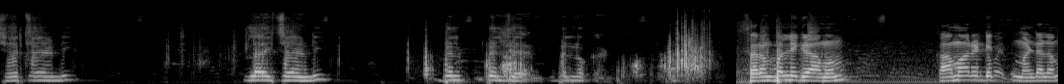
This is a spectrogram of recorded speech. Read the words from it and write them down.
షేర్ చేయండి లైక్ చేయండి బెల్ బెల్ చేయండి బెల్ నొక్కండి. సరంపల్లి గ్రామం కామారెడ్డి మండలం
